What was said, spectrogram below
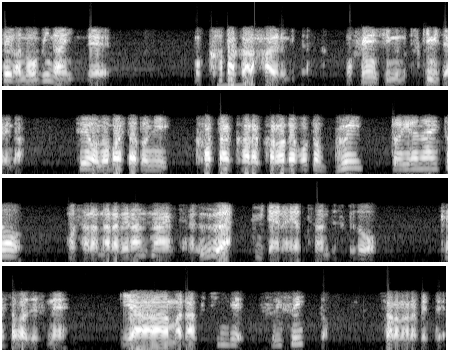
手が伸びないんで、もう肩から入るみたいな、もうフェンシングの月みたいな、手を伸ばした後に肩から体ごとグイッと入れないと、まあ、皿並べらんないみたいな、うわっみたいなやってたんですけど、今朝はですね、やー、まあ楽ちんでスイスイっと皿並べて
